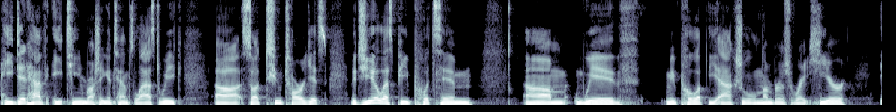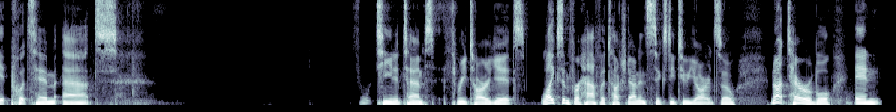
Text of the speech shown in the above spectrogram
He did have 18 rushing attempts last week, uh, saw two targets. The GLSP puts him um, with let me pull up the actual numbers right here. It puts him at 14 attempts, three targets, likes him for half a touchdown and 62 yards. So not terrible. And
